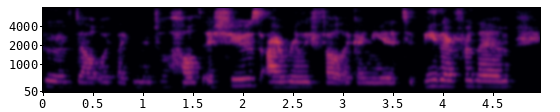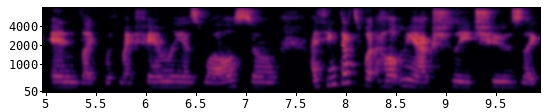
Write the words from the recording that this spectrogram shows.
who have dealt with like mental health issues, I really felt like I needed to be there for them and like with my family as well. So I think that's what helped me actually choose like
